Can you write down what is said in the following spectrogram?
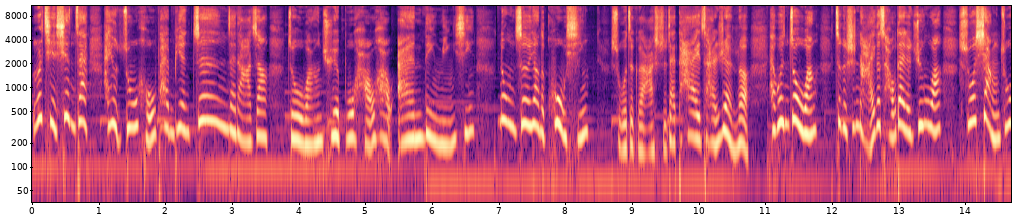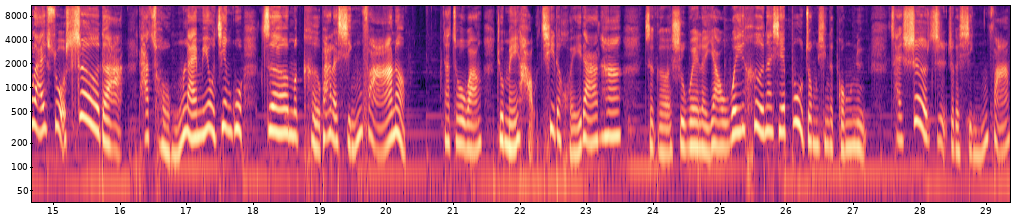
而且现在还有诸侯叛变正在打仗，纣王却不好好安定民心，弄这样的酷刑。”说这个啊，实在太残忍了，还问纣王，这个是哪一个朝代的君王所想出来所设的啊？他从来没有见过这么可怕的刑罚呢。那纣王就没好气的回答他，这个是为了要威吓那些不忠心的宫女，才设置这个刑罚，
